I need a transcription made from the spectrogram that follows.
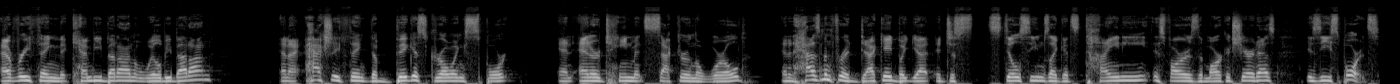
everything that can be bet on will be bet on. And I actually think the biggest growing sport and entertainment sector in the world, and it has been for a decade, but yet it just still seems like it's tiny as far as the market share it has, is esports.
